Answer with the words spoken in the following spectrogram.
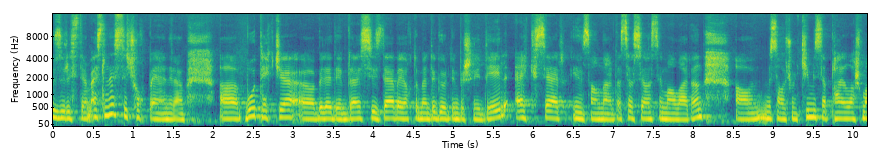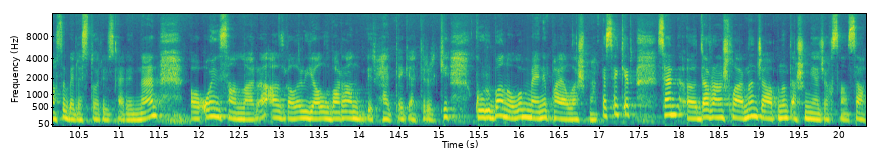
Üzr istəyirəm. Əslində sizi çox bəyənirəm. Bu təkcə belə deyim də sizdə və yaxud da məndə gördüyüm bir şey deyil. Əksər insanlarda sosial simaların misal üçün kimisə paylaşması belə story üzərindən o insanları az qalır yalvaran bir həddə gətirir ki, qurban olum məni paylaşma. Bəs əgər sən davranışlarının cavabını daşımayacaqsansa,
